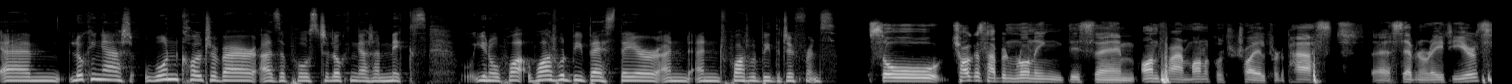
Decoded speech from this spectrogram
um, looking at one cultivar as opposed to looking at a mix, you know, what what would be best there, and and what would be the difference? So Teagasc have been running this um, on-farm monoculture trial for the past uh, seven or eight years.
